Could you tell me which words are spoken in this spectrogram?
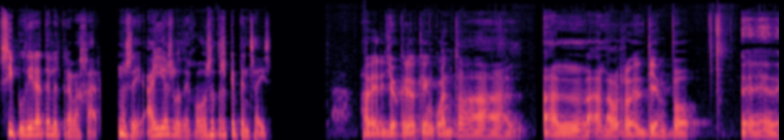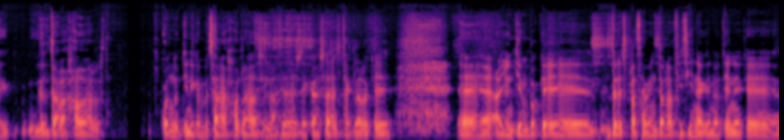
si pudiera teletrabajar. No sé, ahí os lo dejo. ¿Vosotros qué pensáis? A ver, yo creo que en cuanto al, al, ahorro del tiempo eh, del trabajador cuando tiene que empezar la jornada, si lo hace desde casa, está claro que eh, hay un tiempo que, de desplazamiento a la oficina que no tiene que,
